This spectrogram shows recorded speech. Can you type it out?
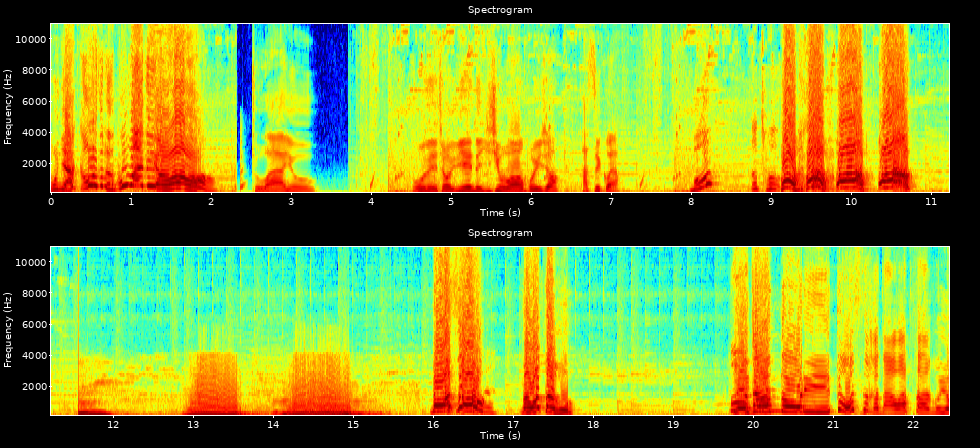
돈이 아까워서라도 뽑아야 돼요 좋아요 오늘 저 위에는 25만원 보이죠? 다 쓸 거야 뭐? 너 저... 어! 아! 아! 아! 나왔어! 나왔다고! 어, legendary 토스트가 나왔다고요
